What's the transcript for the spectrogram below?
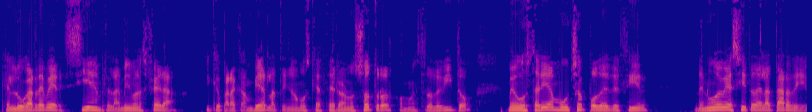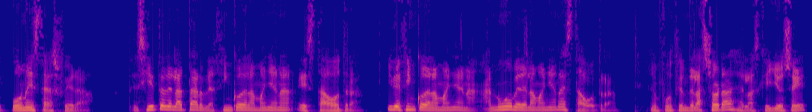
que en lugar de ver siempre la misma esfera y que para cambiarla tengamos que hacerlo nosotros con nuestro dedito, me gustaría mucho poder decir de 9 a 7 de la tarde pone esta esfera. De 7 de la tarde a 5 de la mañana esta otra. Y de 5 de la mañana a 9 de la mañana esta otra. En función de las horas en las que yo sé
